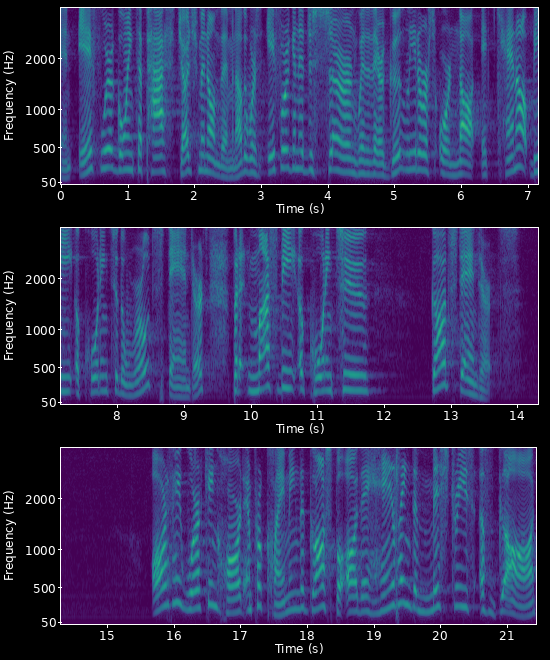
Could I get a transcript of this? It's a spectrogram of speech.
And if we're going to pass judgment on them, in other words, if we're going to discern whether they're good leaders or not, it cannot be according to the world's standards, but it must be according to God's standards? Are they working hard and proclaiming the gospel? Are they handling the mysteries of God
